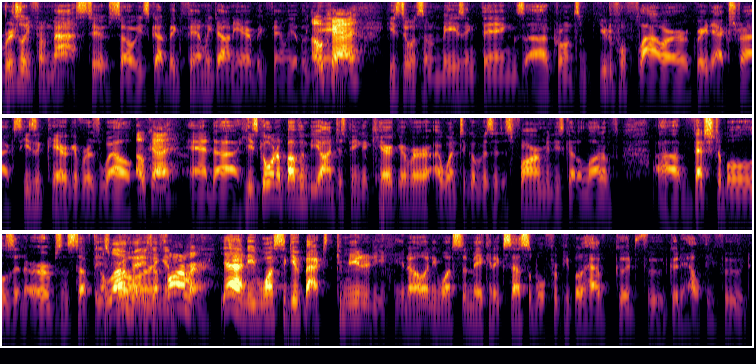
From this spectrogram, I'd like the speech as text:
originally from Mass too. So he's got a big family down here, big family up in Maine. Okay. He's doing some amazing things, uh, growing some beautiful flower, great extracts. He's a caregiver as well. Okay. And uh, he's going above and beyond just being a caregiver. I went to go visit his farm, and he's got a lot of uh, vegetables and herbs and stuff that he's love it. He's a and- farmer. yeah, and he wants to give back to the community, you know, and he wants to make it accessible for people to have good food, good healthy food.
